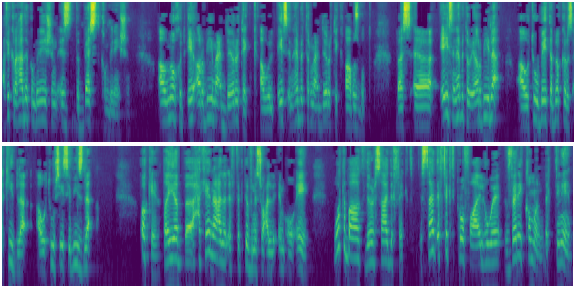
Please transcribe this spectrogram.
على فكرة هذا combination is the best combination. أو ناخذ ARB مع ال diuretic أو ال ACE inhibitor مع ال diuretic آه بزبط. بس ACE inhibitor ARB لا. أو two beta blockers أكيد لا. أو two CCBs لا. okay طيب حكينا على ال effectiveness وعلى ال MOA what about their side effect? ال side effect profile هو very common للتنين.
